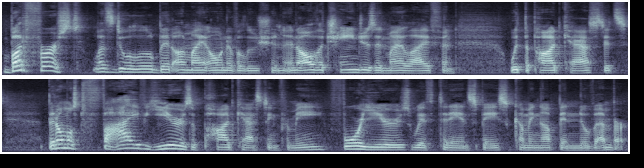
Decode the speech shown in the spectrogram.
But first, let's do a little bit on my own evolution and all the changes in my life and with the podcast. It's been almost five years of podcasting for me, four years with Today in Space coming up in November.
